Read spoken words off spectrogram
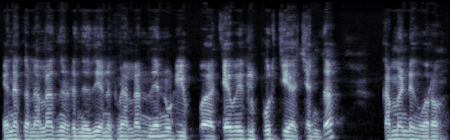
எனக்கு நல்லா நடந்தது எனக்கு நல்லா இருந்தது, என்னுடைய தேவைகள் பூர்த்தி ஆச்சுன்னு தான் கமெண்ட்டுங்க வரும்.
